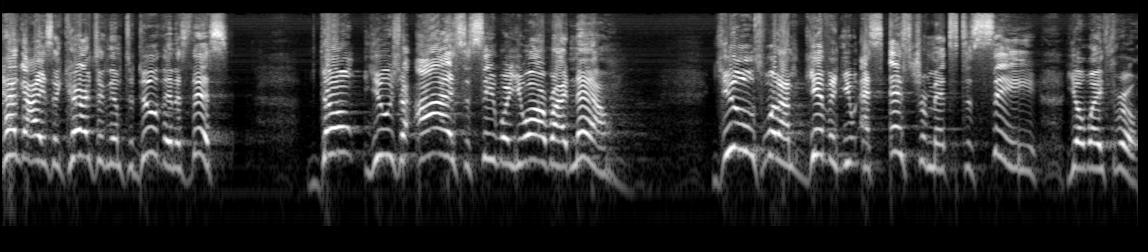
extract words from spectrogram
Haggai is encouraging them to do then is this don't use your eyes to see where you are right now. Use what I'm giving you as instruments to see your way through.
